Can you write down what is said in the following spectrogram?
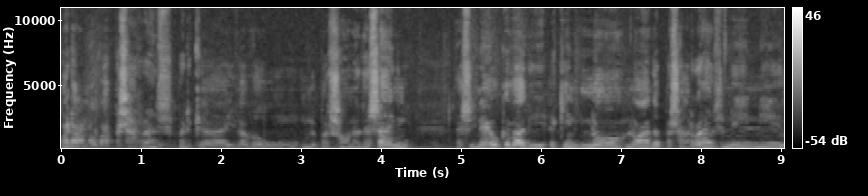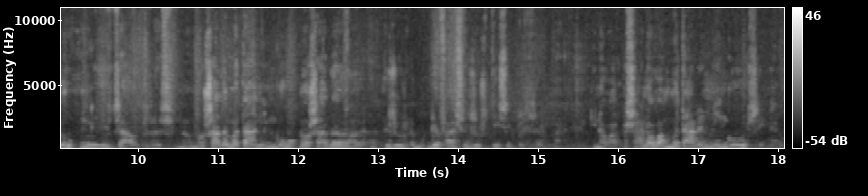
però no va passar res, perquè hi va haver un, una persona de seny a Sineu que va dir aquí no, no ha de passar res, ni, ni un ni els altres. No, no s'ha de matar ningú, no s'ha d'agafar la justícia per ser I no va passar, no van matar a ningú a Sineu.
